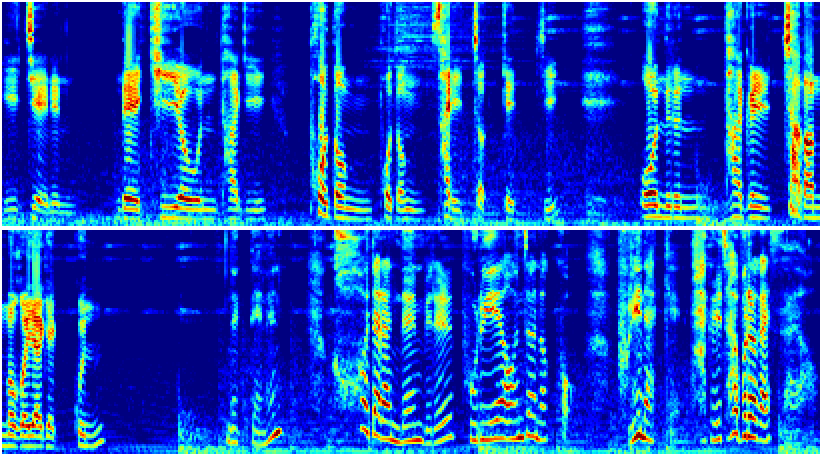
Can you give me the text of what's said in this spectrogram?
이제는 내 귀여운 닭이 포동포동 살이 쪘겠지. 오늘은 닭을 잡아먹어야겠군. 늑대는 커다란 냄비를 불 위에 얹어놓고 불이 나게 닭을 잡으러 갔어요.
